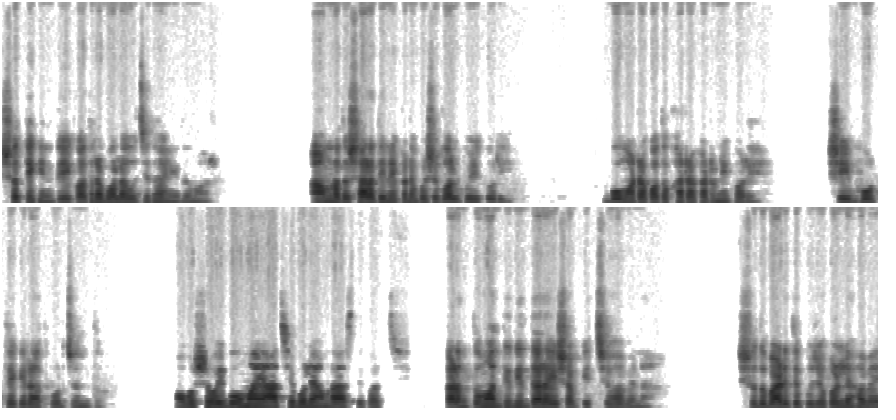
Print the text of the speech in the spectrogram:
সত্যি কিন্তু এই কথাটা বলা উচিত হয়নি তোমার। আমরা তো সারাদিন এখানে বসে গল্পই করি। বৌমাটা কত খাটাখাটুনি করে সেই ভোর থেকে রাত পর্যন্ত। অবশ্য ওই বৌমায় আছে বলে আমরা আসতে পারছি, কারণ তোমার দিদির দ্বারা এসব কিচ্ছু হবে না। শুধু বাড়িতে পুজো করলে হবে?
